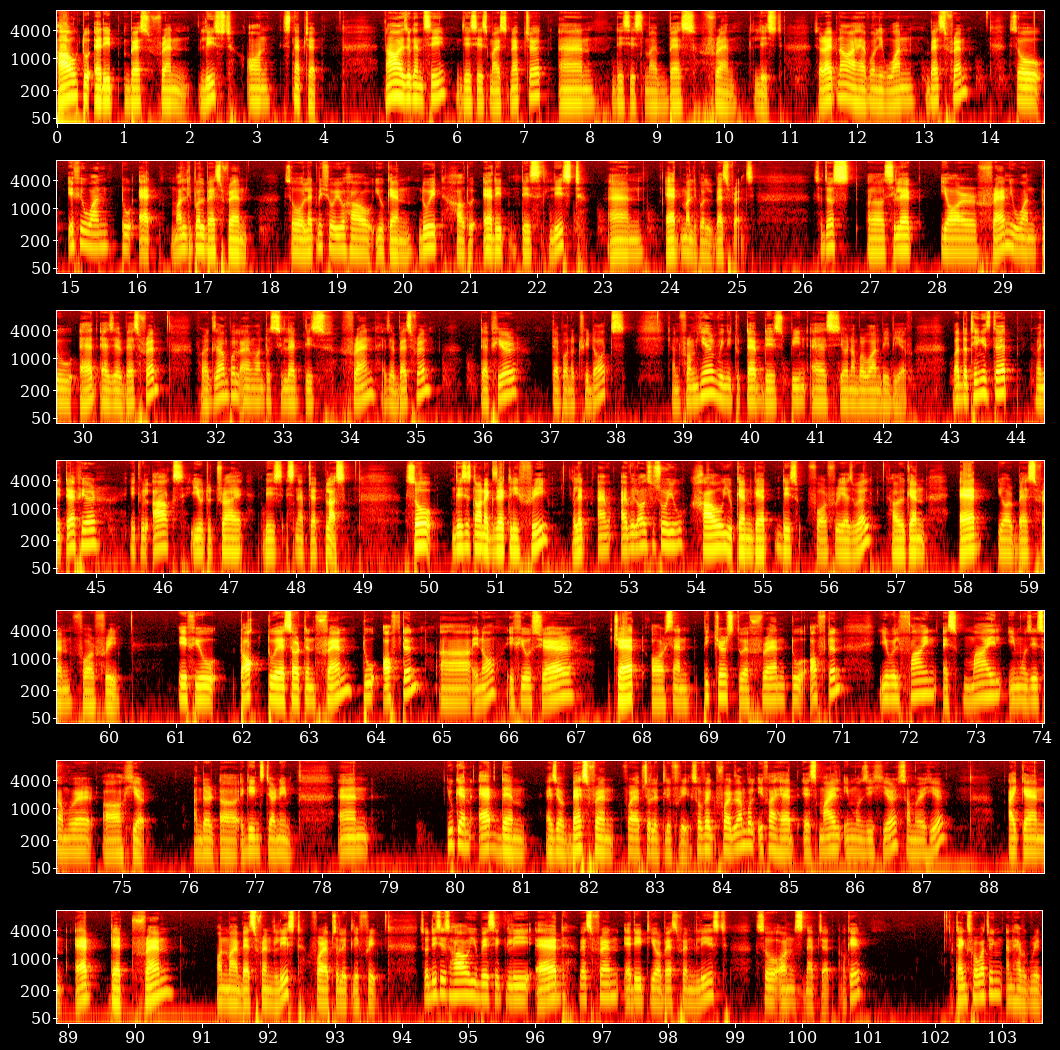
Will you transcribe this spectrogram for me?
how to edit best friend list on snapchat. Now as you can see this is my snapchat and this is my best friend list. So right now i have only one best friend. So if you want to add multiple best friend so let me show you how you can do it how to edit this list and add multiple best friends. So just uh, select your friend you want to add as a best friend. For example i want to select this friend as a best friend. Tap here tap on the three dots. And from here we need to tap this pin as your number one bbf but the thing is that when you tap here it will ask you to try this snapchat plus. So this is not exactly free. Let I'm, i will also show you how you can get this for free as well. How you can add your best friend for free. If you talk to a certain friend too often uh, you know if you share chat or send pictures to a friend too often you will find a smile emoji somewhere uh, here under uh, against their name. And you can add them as your best friend for absolutely free. So for example if i had a smile emoji here somewhere here I can add that friend on my best friend list for absolutely free. So this is how you basically add best friend edit your best friend list so on snapchat okay? Thanks for watching and have a great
